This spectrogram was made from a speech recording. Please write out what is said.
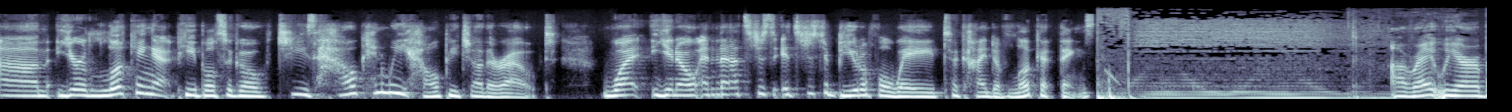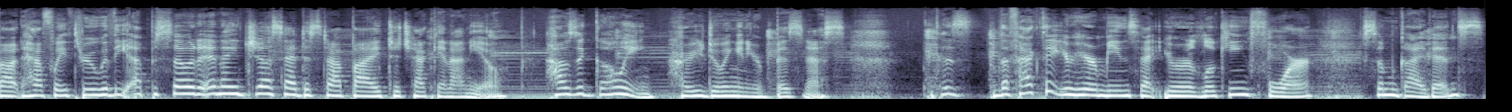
Um, you're looking at people to go, geez, how can we help each other out? What, you know, and that's just, it's just a beautiful way to kind of look at things. All right, we are about halfway through with the episode, and I just had to stop by to check in on you. How's it going? How are you doing in your business? Because the fact that you're here means that you're looking for some guidance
